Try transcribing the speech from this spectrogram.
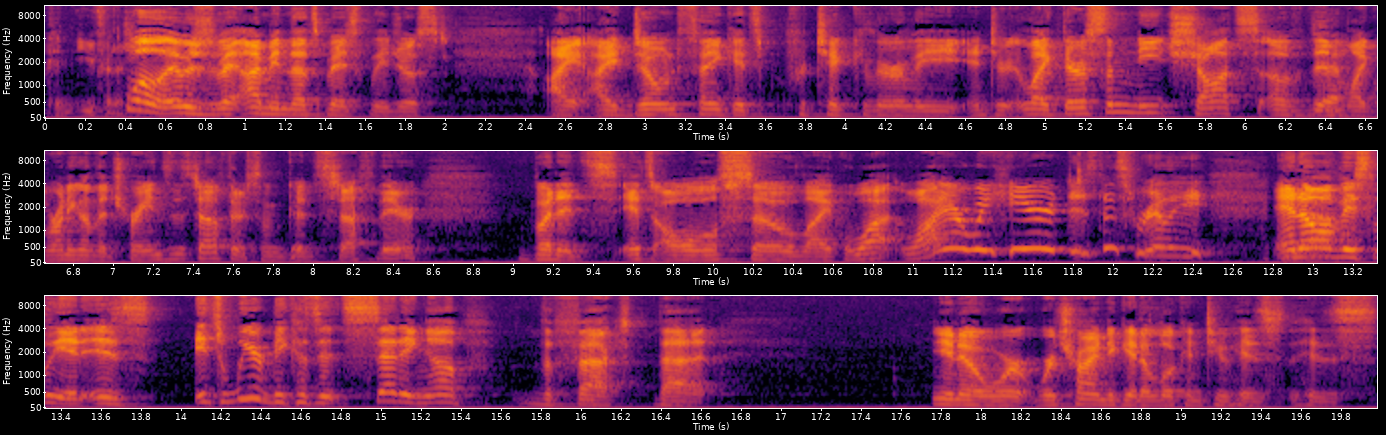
Can you finish? well, it was. I mean, that's basically just. I, I don't think it's particularly inter like there's some neat shots of them Yeah. like running on the trains and stuff. There's some good stuff there, but it's it's also like why why are we here? Is this really? And Yeah. obviously it is. It's weird because it's setting up the fact that you know we're we're trying to get a look into his his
